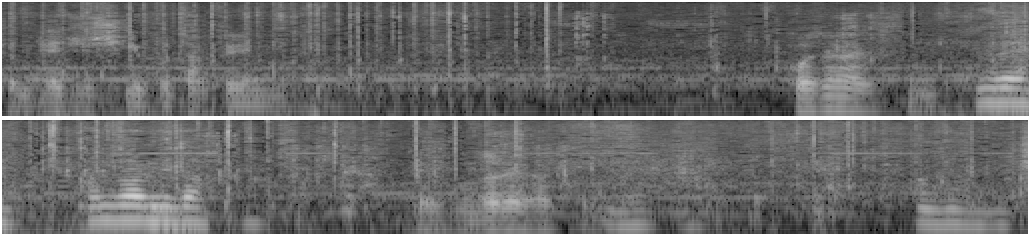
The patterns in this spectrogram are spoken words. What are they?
좀 해주시기 부탁드립니다. 고생하셨습니다. 네, 감사합니다. 계속 노력할게요. 감사합니다.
